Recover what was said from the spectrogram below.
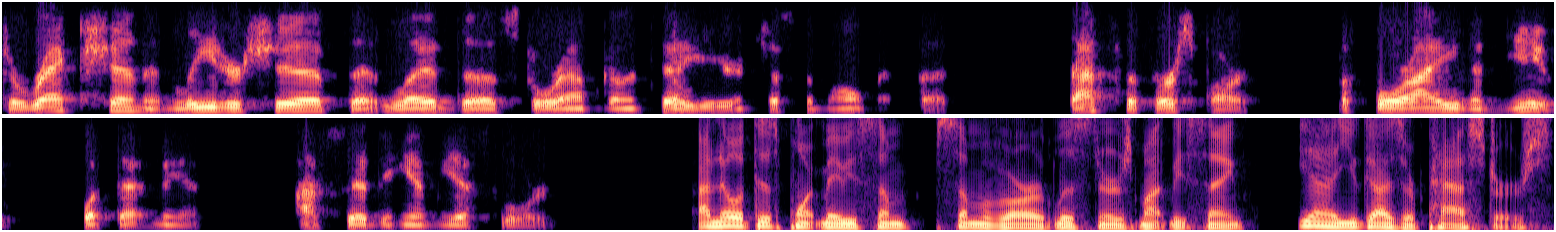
direction and leadership that led to a story I'm going to tell you here in just a moment. But that's the first part before I even knew what that meant. I said to him, Yes, Lord. I know at this point maybe some some of our listeners might be saying, Yeah, you guys are pastors.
